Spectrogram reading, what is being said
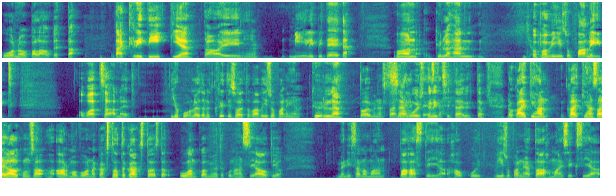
huonoa palautetta tai kritiikkiä tai mm-hmm. mielipiteitä, vaan kyllähän jopa viisu fanit ovat saaneet. Joku on löytänyt kritisoitavaa viisufanien Kyllä. toiminnasta. Sä muistelit sitä yhtä. No kaikkihan, kaikkihan sai alkunsa armo vuonna 2012 UMK myötä, kun Anssi Autio meni sanomaan pahasti ja haukkui viisufaneja tahmaisiksi ja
